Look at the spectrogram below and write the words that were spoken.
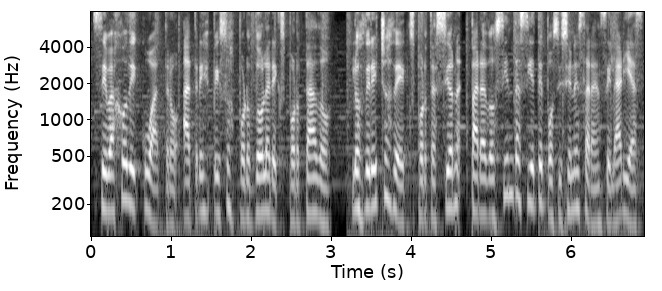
se bajó de 4 a 3 pesos por dólar exportado los derechos de exportación para 207 posiciones arancelarias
